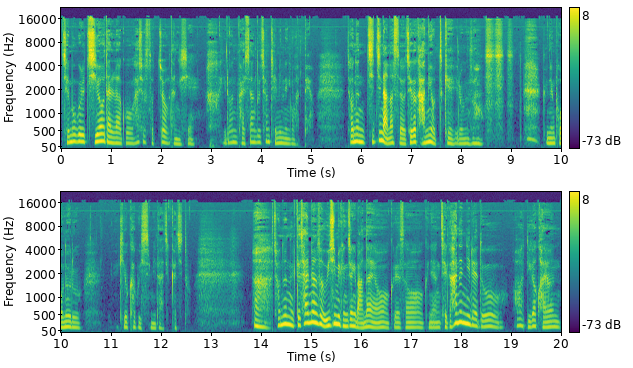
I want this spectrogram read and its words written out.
제목을 지어 달라고 하셨었죠, 당시에. 하, 이런 발상도 참 재밌는 것 같아요. 저는 짓진 않았어요. 제가 감히 어떻게 이러면서 그냥 번호로 기억하고 있습니다. 아직까지도. 아, 저는 이렇게 살면서 의심이 굉장히 많아요. 그래서 그냥 제가 하는 일에도 아, 네가 과연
